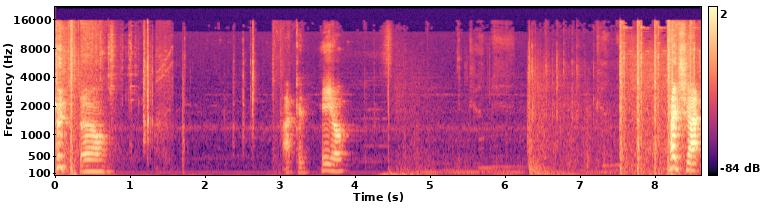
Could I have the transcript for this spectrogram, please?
Sit down. I can hear you. Headshot.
